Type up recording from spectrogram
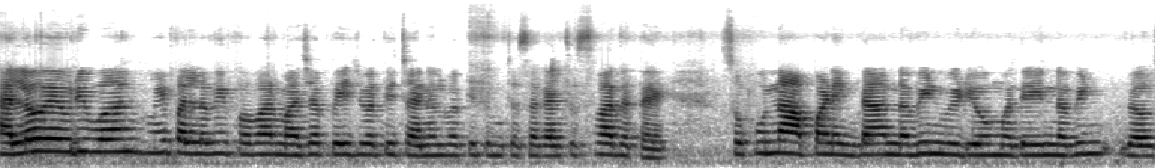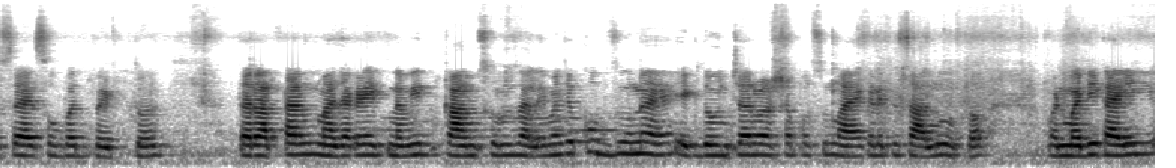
हॅलो एव्हरीवन मी पल्लवी पवार. माझ्या पेजवरती चॅनलवरती तुमचं सगळ्यांचं स्वागत आहे. सो पुन्हा आपण एकदा नवीन व्हिडिओमध्ये नवीन व्यवसायासोबत भेटतो तर आता माझ्याकडे एक नवीन काम सुरू झालं आहे म्हणजे खूप जुनं आहे. एक दोन चार वर्षापासून माझ्याकडे ते चालू होतं. पण मध्ये काही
